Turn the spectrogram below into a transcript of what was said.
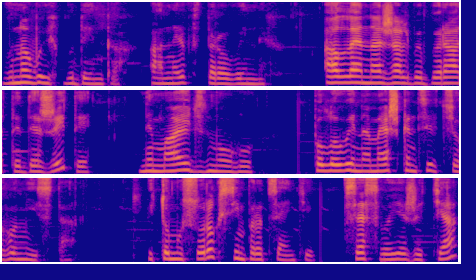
в нових будинках, а не в старовинних. Але, на жаль, вибирати, де жити, не мають змогу половина мешканців цього міста. І тому 47% все своє життя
